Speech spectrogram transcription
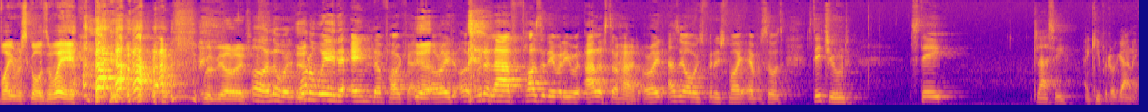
virus goes away, we'll be all right. Oh, I love it. What a way to end the podcast. Yeah. All right. Uh, With a laugh, positivity with Alistair Hart. All right. As I always finish my episodes, stay tuned, stay classy, and keep it organic.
